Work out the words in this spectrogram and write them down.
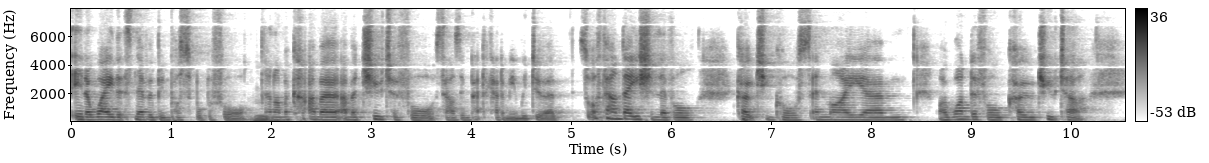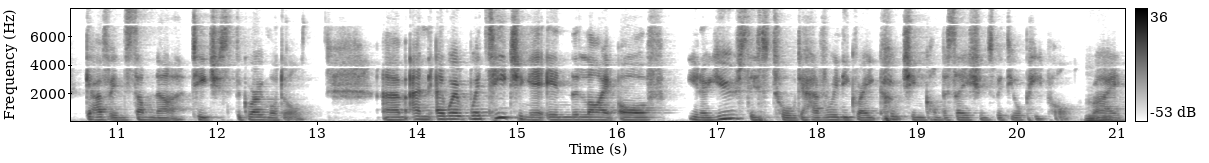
in a way that's never been possible before. Mm. And I'm a, I'm, a, I'm a tutor for Sales Impact Academy. We do a sort of foundation level coaching course. And my, um, my wonderful co tutor, Gavin Sumner, teaches the Grow model. Um, and and we're, we're teaching it in the light of, you know, use this tool to have really great coaching conversations with your people, mm-hmm. right?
